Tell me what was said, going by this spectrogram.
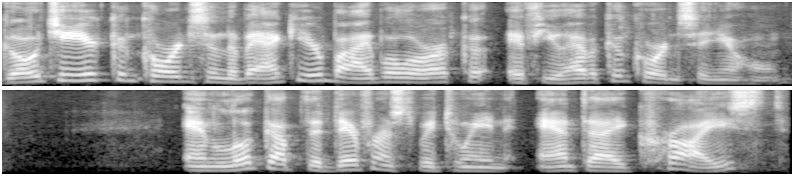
go to your concordance in the back of your Bible or if you have a concordance in your home and look up the difference between antichrist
